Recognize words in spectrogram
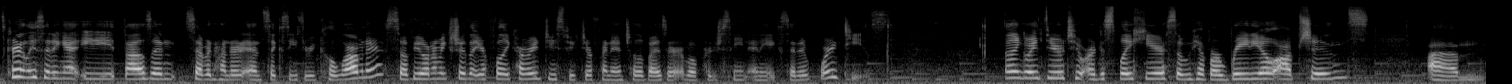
It's currently sitting at 88,763 kilometers. So if you want to make sure that you're fully covered, do speak to your financial advisor about purchasing any extended warranties. And then going through to our display here, so we have our radio options, um,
